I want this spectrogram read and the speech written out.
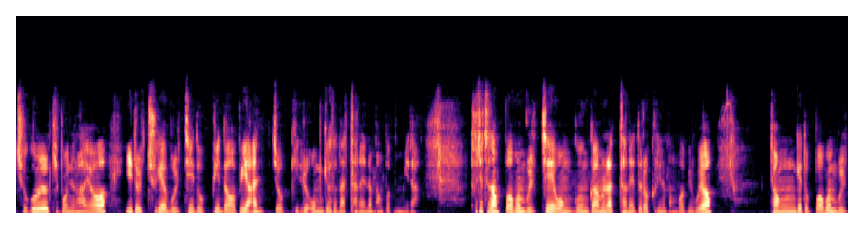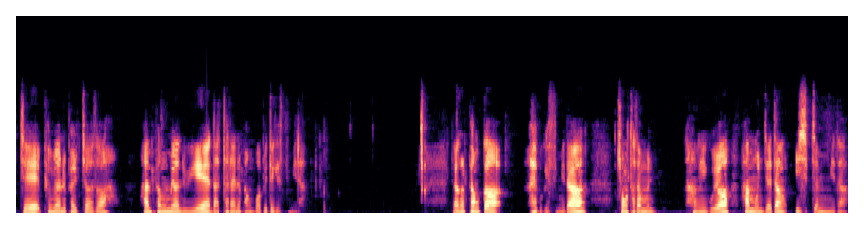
축을 기본으로 하여 이들 축의 물체의 높이, 너비, 안쪽 길이를 옮겨서 나타내는 방법입니다. 투지투상법은 물체의 원근감을 나타내도록 그리는 방법이고요. 정계도법은 물체의 표면을 펼쳐서 한 평면 위에 나타내는 방법이 되겠습니다. 자, 그럼 평가해 보겠습니다. 총 5문 항이고요. 한 문제당 20점입니다.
